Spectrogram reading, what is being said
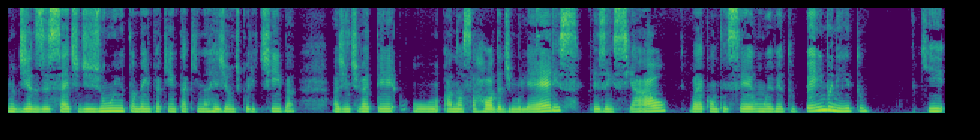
no dia 17 de junho, também para quem está aqui na região de Curitiba. A gente vai ter o, a nossa roda de mulheres presencial. Vai acontecer um evento bem bonito que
